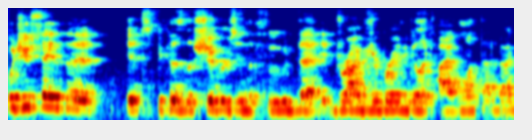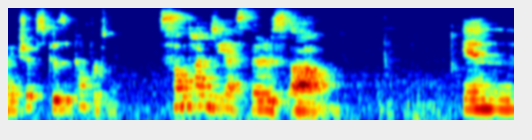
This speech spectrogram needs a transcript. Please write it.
would you say that it's because the sugars in the food that it drives your brain to be like, I want that bag of chips because it comforts me? Sometimes, yes, there's um, in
